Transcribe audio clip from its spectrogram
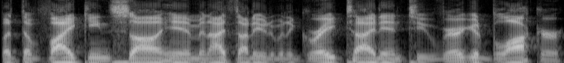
But the Vikings saw him, and I thought he would have been a great tight end, too. Very good blocker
